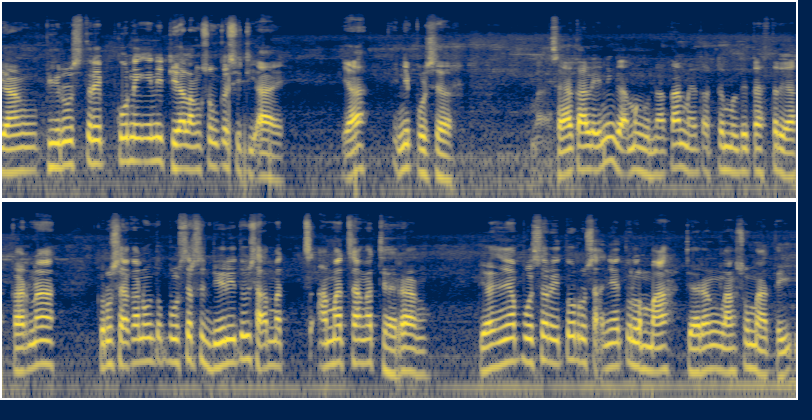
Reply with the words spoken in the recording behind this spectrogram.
yang biru strip kuning ini dia langsung ke CDI ya. Ini pulser nah, saya kali ini nggak menggunakan metode multitester ya karena kerusakan untuk pulser sendiri itu amat amat sangat jarang. Biasanya pulser itu rusaknya itu lemah jarang langsung mati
